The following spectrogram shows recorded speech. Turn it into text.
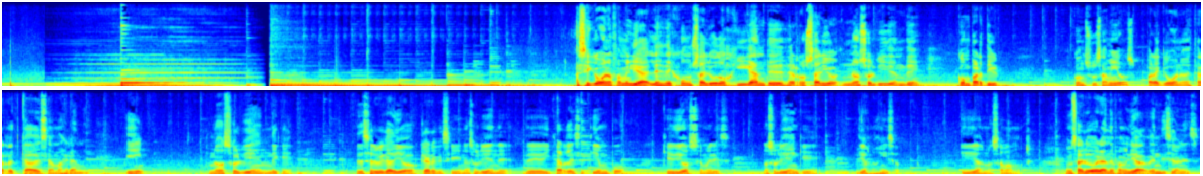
Así que bueno familia, les dejo un saludo gigante desde Rosario. No se olviden de compartir con sus amigos para que bueno, esta red cada vez sea más grande. Y no se olviden de que de servir a Dios, claro que sí. No se olviden de, de dedicarle ese tiempo que Dios se merece. No se olviden que Dios nos hizo y Dios nos ama mucho. Un saludo grande familia, bendiciones.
